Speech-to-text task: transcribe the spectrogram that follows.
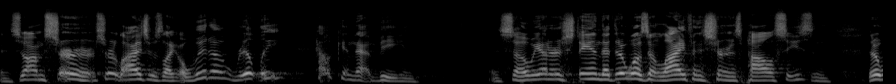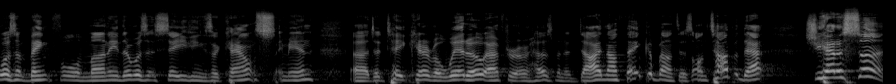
And so I'm sure, sure Elijah was like, a widow? Really? How can that be? And, and so we understand that there wasn't life insurance policies and there wasn't bank full of money. There wasn't savings accounts, amen, uh, to take care of a widow after her husband had died. Now think about this. On top of that, she had a son.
